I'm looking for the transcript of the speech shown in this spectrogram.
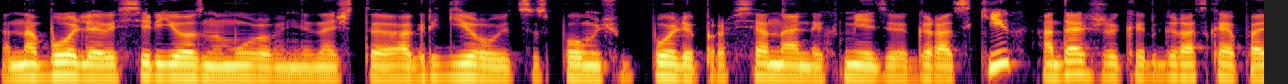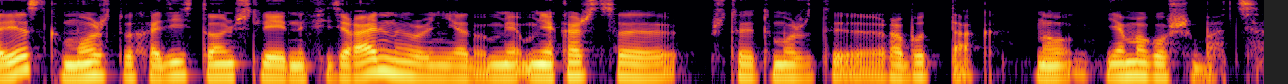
на более серьезном уровне, значит, агрегируется с помощью более профессиональных медиа городских, а дальше какая-то городская повестка может выходить в том числе и на федеральный уровень. Мне, мне кажется, что это может э, работать так но я могу ошибаться.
